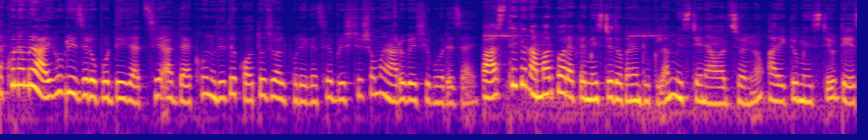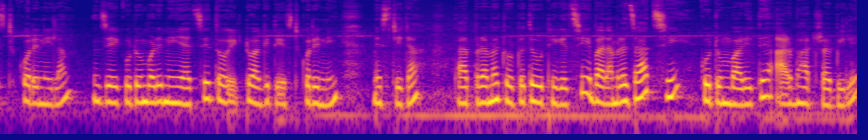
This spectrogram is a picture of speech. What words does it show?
এখন আমরা আইহো ব্রিজের ওপর দিয়ে যাচ্ছি, আর দেখো নদীতে কত জল ভরে গেছে, বৃষ্টির সময় আরও বেশি ভরে যায়। বাস থেকে নামার পর একটা মিষ্টি দোকানে ঢুকলাম, মিষ্টি নেওয়ার জন্য, আর একটু মিষ্টিও টেস্ট করে নিলাম। যে কুটুম বাড়ি নিয়ে যাচ্ছি, তো একটু আগে টেস্ট করে নিই মিষ্টিটা। তারপর আমরা টোটোতে উঠে গেছি, এবার আমরা যাচ্ছি কুটুম বাড়িতে আর ভাটরা বিলে।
